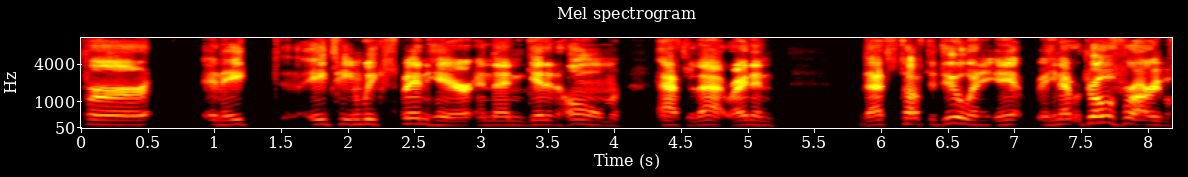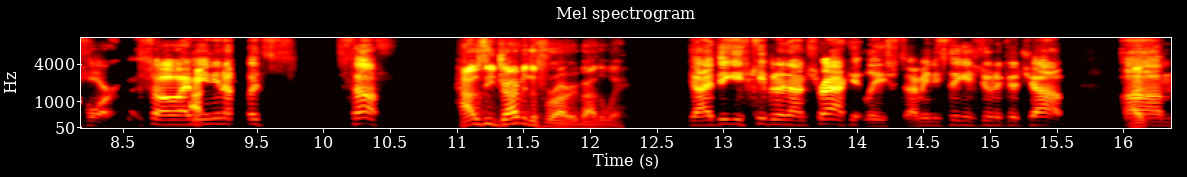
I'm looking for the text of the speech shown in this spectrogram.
for an eight, 18 week spin here and then get it home after that, right? And that's tough to do. And he, he never drove a Ferrari before. So I mean, you know, it's it's tough. How's he driving the Ferrari, by the way? Yeah, I think he's keeping it on track at least. I mean, he's thinking he's doing a good job. I- Um,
